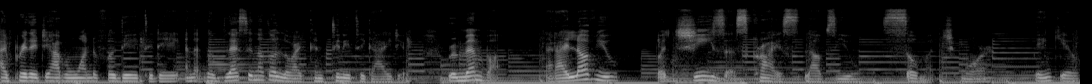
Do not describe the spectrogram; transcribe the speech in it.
I pray that you have a wonderful day today and that the blessing of the Lord continue to guide you. Remember that I love you, but Jesus Christ loves you so much more. Thank you.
